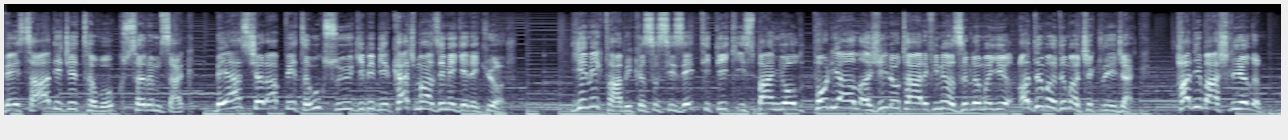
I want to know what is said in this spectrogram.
ve sadece tavuk, sarımsak, beyaz şarap ve tavuk suyu gibi birkaç malzeme gerekiyor. Yemek fabrikası size tipik İspanyol Polial Agilo tarifini hazırlamayı adım adım açıklayacak. Hadi başlayalım.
